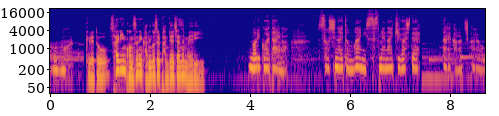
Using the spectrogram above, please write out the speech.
と思う 그래도 사이린 광산에 가는 것을 반대하지 않는 메리. 乗り越えたいのそうしないと前に進めない気がして誰かの力を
